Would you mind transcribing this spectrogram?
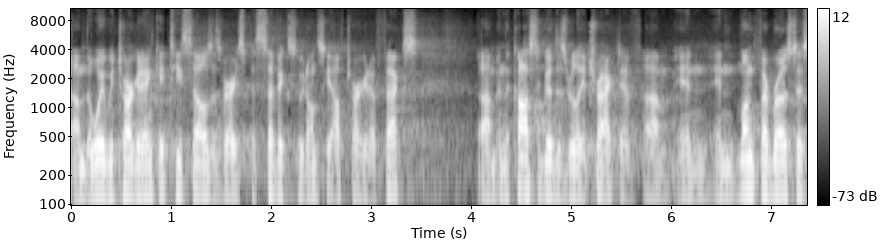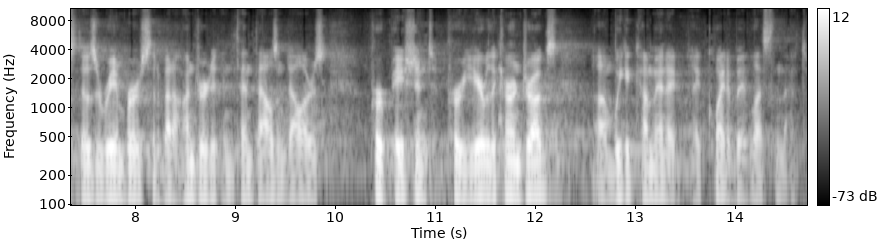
Um, the way we target NKT cells is very specific, so we don't see off-target effects. Um, and the cost of goods is really attractive. Um, in, in, lung fibrosis, those are reimbursed at about $110,000 per patient per year with the current drugs. Um, we could come in at, at, quite a bit less than that.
